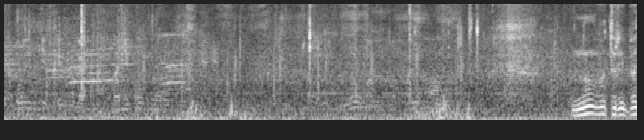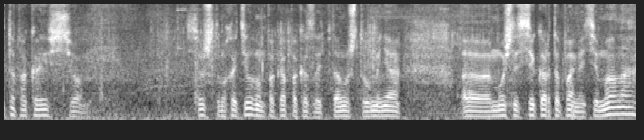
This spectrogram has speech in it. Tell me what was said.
Тоненький ты, блядь. Да не крупный. Ну вот, ребята, пока и все. Все, что хотел вам пока показать. Потому что у меня э, мощности карты памяти мало.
